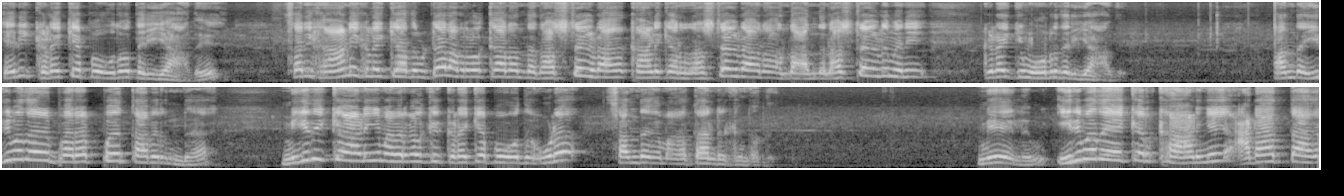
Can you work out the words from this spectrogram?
எரி கிடைக்கப் போவதோ தெரியாது. சரி காணி கிடைக்காது விட்டால் அவர்களுக்கான அந்த நஷ்டஈடாக காணிக்கான நஷ்டஈடான அந்த அந்த நஷ்டஈடும் இனி கிடைக்கும் ஒன்று தெரியாது. அந்த இருபது பிறப்பு தவிர்ந்த மிகுதி காணியும் அவர்களுக்கு கிடைக்கப் போவது கூட சந்தேகமாகத்தான் இருக்கின்றது. மேலும் இருபது ஏக்கர் காணியை அடாத்தாக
